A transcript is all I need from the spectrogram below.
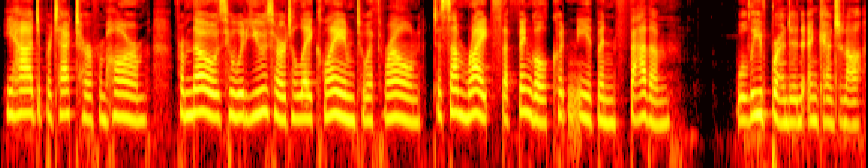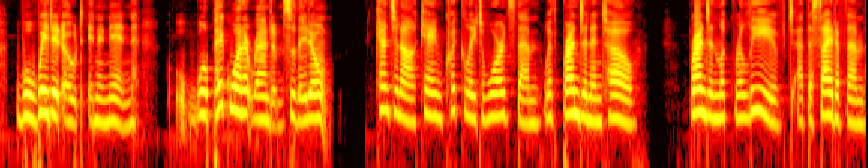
He had to protect her from harm, from those who would use her to lay claim to a throne, to some rights that Fingal couldn't even fathom. We'll leave Brendan and Kentana. We'll wait it out in an inn. We'll pick one at random so they don't. Kentana came quickly towards them with Brendan in tow. Brendan looked relieved at the sight of them,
